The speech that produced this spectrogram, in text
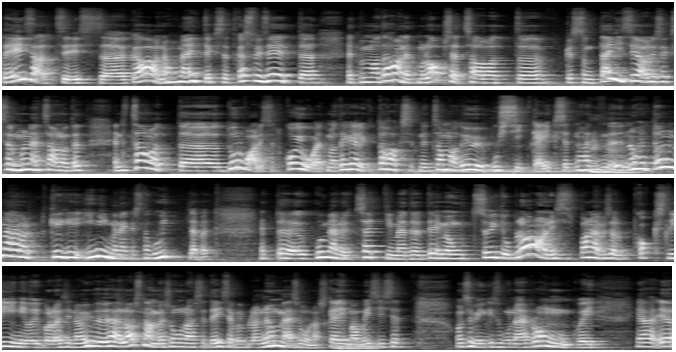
teisalt siis äh, ka noh, näiteks, et kasvõi see, et, et ma tahan, et mu lapsed saavad, kes on täisealiseks seal mõned saanud, et, et nad saavad turvaliselt koju, et ma tegelikult tahaks, et needsamad ööbussid käiks, et noh, et mm -hmm. noh, et on vähemalt keegi inimene, kes nagu ütleb, et et kui me nüüd sätime, teeme uut sõiduplaani, siis paneme seal kaks liini võib-olla sinna ühe, ühe Lasnamäe suunas ja teise võib-olla Nõmme suunas käima mm -hmm. või siis, et on see mingisugune rong või ja, ja,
